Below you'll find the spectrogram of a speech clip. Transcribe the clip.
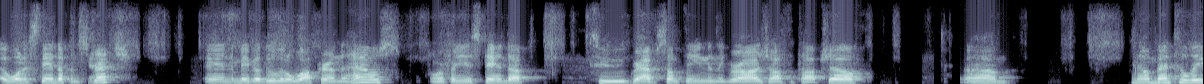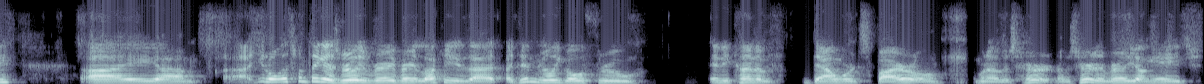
I want to stand up and stretch, and maybe I'll do a little walk around the house, or if I need to stand up to grab something in the garage off the top shelf. Um, now, mentally, I, um, uh, you know, that's one thing I was really very, very lucky that I didn't really go through any kind of downward spiral when I was hurt. I was hurt at a very young age.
